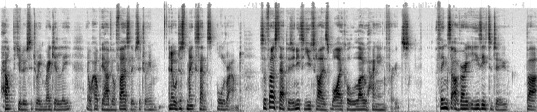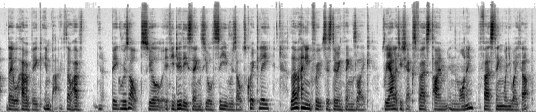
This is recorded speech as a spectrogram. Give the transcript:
help you lucid dream regularly. It will help you have your first lucid dream and it will just make sense all around. So the first step is you need to utilize what I call low hanging fruits. Things that are very easy to do, but they will have a big impact. They'll have you know, big results. You'll if you do these things, you'll see results quickly. Low hanging fruits is doing things like reality checks first time in the morning, first thing when you wake up,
